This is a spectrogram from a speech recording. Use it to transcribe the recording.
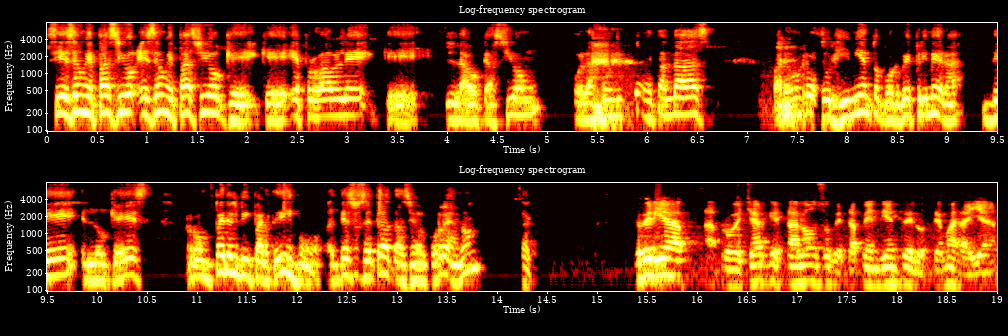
Sí, ese es un espacio, ese es un espacio que, que es probable que la ocasión o las condiciones están dadas para un resurgimiento por vez primera de lo que es romper el bipartidismo. De eso se trata, señor Correa, ¿no? Yo quería aprovechar que está Alonso, que está pendiente de los temas de allá.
